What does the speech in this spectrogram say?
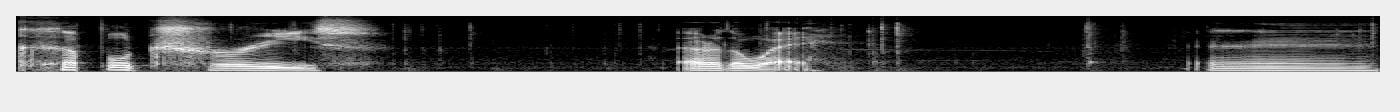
couple trees out of the way. And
